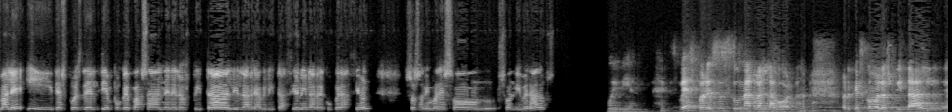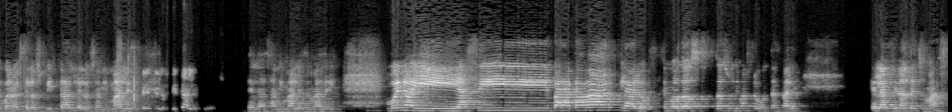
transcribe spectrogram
¿vale? Y después del tiempo que pasan en el hospital y la rehabilitación y la recuperación, esos animales son, son liberados. Muy bien. ¿Ves? Por eso es una gran labor, porque es como el hospital, eh, bueno, es el hospital de los animales. Es el hospital. De los animales de Madrid. Bueno, y así para acabar, claro, tengo dos, dos últimas preguntas, ¿vale? Que al final te he hecho más.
